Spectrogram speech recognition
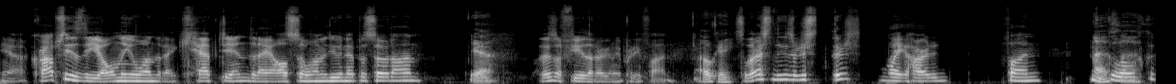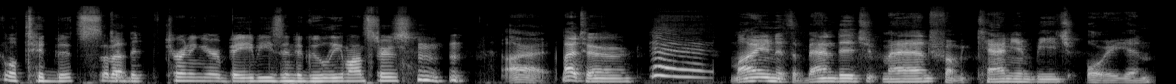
Yeah, Cropsy is the only one that I kept in that I also want to do an episode on. Yeah. There's a few that are going to be pretty fun. Okay. So the rest of these are just they're just lighthearted, fun, Nice. quick little, quick little tidbits about Tidbits. turning your babies into ghoulie monsters. Alright, my turn. Yay. Mine is a bandage man from Cannon Beach, Oregon.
